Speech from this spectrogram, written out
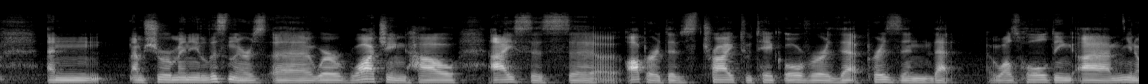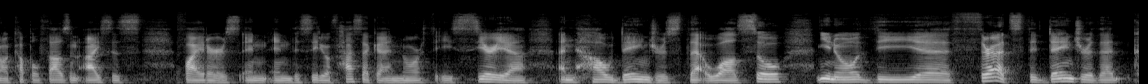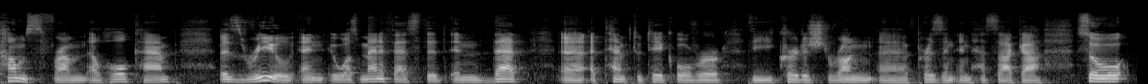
and I'm sure many listeners uh, were watching how ISIS uh, operatives tried to take over that prison that was holding, um, you know, a couple thousand ISIS fighters in, in the city of Hasaka in northeast Syria and how dangerous that was. So, you know, the uh, threats, the danger that comes from Al Hol camp is real and it was manifested in that uh, attempt to take over the Kurdish run uh, prison in Hasaka. So,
